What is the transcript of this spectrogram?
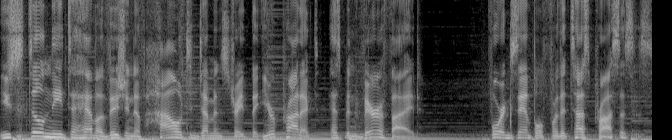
you still need to have a vision of how to demonstrate that your product has been verified. For example, for the test processes.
